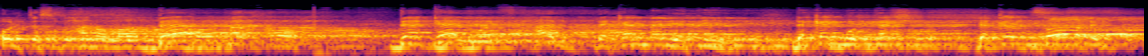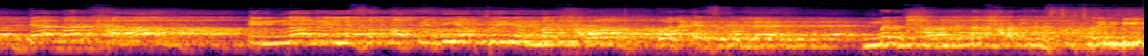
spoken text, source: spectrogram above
قلت سبحان الله ده مال حرام ده كان ورث حد ده كان مال يتيم ده كان مرتشي ده كان ظالم. ده مال حرام النار اللي في القبر دي يقينا مال حرام والعياذ بالله. مال حرام المال حرام إحنا مستهترين بيه.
